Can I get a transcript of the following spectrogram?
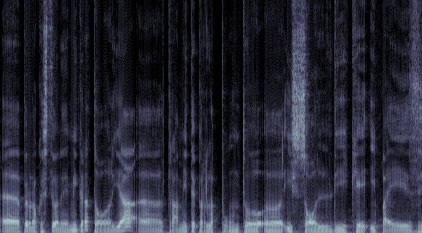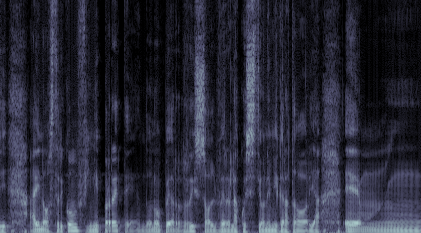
eh, per una questione migratoria eh, tramite per l'appunto i soldi che i paesi ai nostri nostri confini pretendono per risolvere la questione migratoria, e, um,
